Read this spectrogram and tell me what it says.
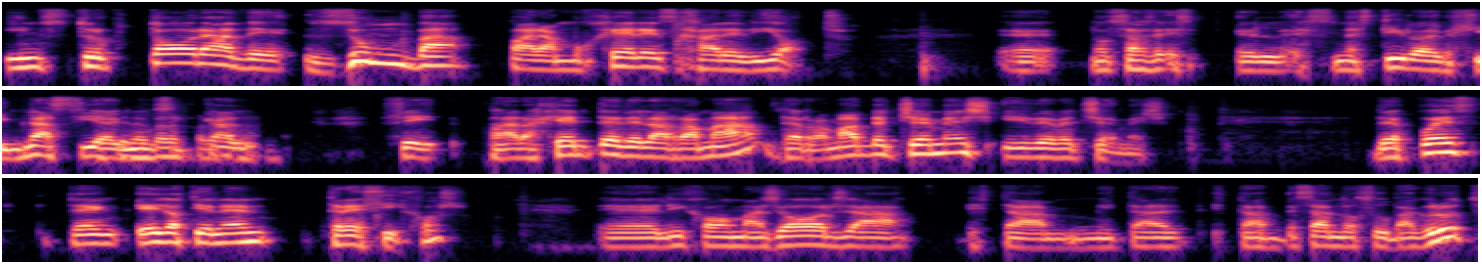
instructora de Zumba para mujeres Jarediot. Eh, no sabes, es un estilo de gimnasia y musical. Sí, para gente de la Ramá, de Ramat Bechemesh y de Bechemesh. Después, ellos tienen tres hijos. el hijo mayor ya está, mitad, está empezando su Bagrut.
